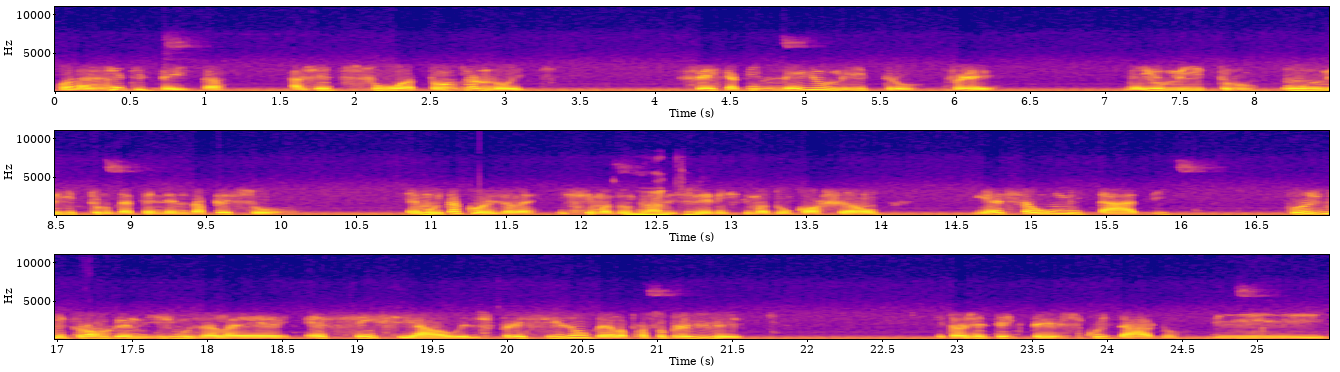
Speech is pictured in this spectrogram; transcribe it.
Quando a gente deita, a gente sua toda noite. Cerca de meio litro, vê? Meio litro, um litro, dependendo da pessoa. É muita coisa, né? Em cima de um Muita. travesseiro, em cima de um colchão. E essa umidade, para os micro-organismos, ela é essencial. Eles precisam dela para sobreviver. Então a gente tem que ter esse cuidado de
